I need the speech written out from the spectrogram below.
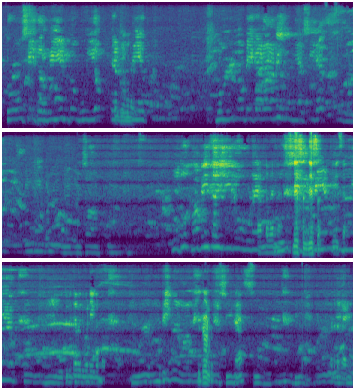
ക്രൂശിതർ വീണ്ടും ഉയർത്തെഴുന്നേറ്റു മുൾമുടികളണിഞ്ഞ ശിരസ്സുകൾ ചാർത്തും പുതുകവിതയിലൂടെ കണ്ടതന്നെ. Jason, Jason. ജേസൺ. യൂട്യൂബിന്റെ പരിപാടിയൊക്കെ ഉണ്ടോ അടുത്ത കാര്യം.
